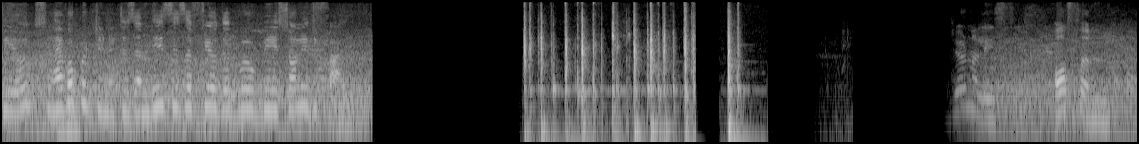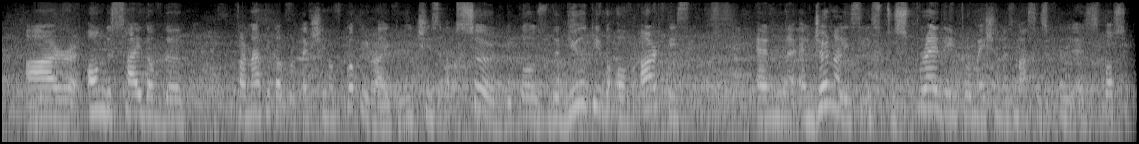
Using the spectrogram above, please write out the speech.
fields, have opportunities, and this is a field that will be solidified. Journalists often are on the side of the fanatical protection of copyright, which is absurd because the duty of artists and, and journalists is to spread information as much as, as possible.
